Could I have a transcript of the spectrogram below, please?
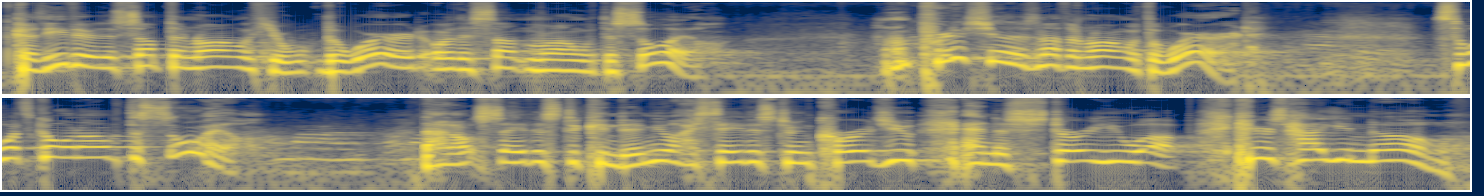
Because either there's something wrong with your, the Word or there's something wrong with the soil. I'm pretty sure there's nothing wrong with the word. So, what's going on with the soil? Now, I don't say this to condemn you, I say this to encourage you and to stir you up. Here's how you know.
